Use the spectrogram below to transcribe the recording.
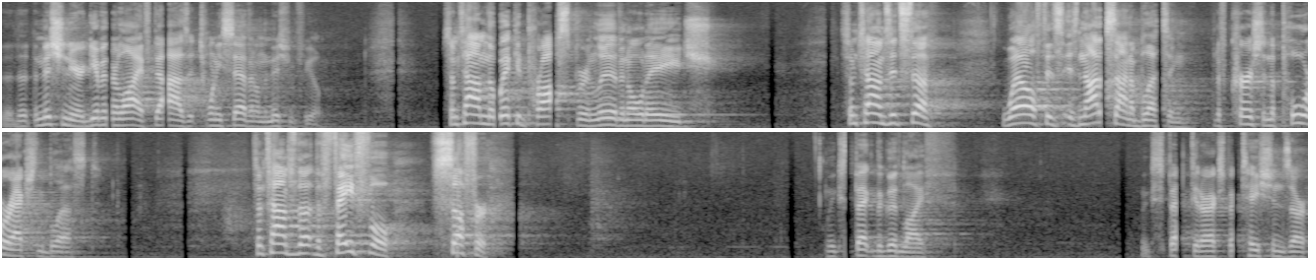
The, the, the missionary giving their life dies at 27 on the mission field. Sometimes the wicked prosper and live in old age. Sometimes it's the wealth is, is not a sign of blessing, but of curse, and the poor are actually blessed. Sometimes the, the faithful suffer. We expect the good life. We expect it. Our expectations are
